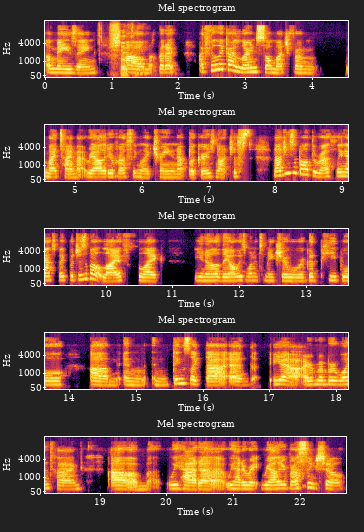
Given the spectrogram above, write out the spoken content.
amazing. So cool. Um, but I I feel like I learned so much from my time at reality of wrestling, like training at Booker's, not just not just about the wrestling aspect, but just about life. Like, you know, they always wanted to make sure we were good people, um, and and things like that. And yeah, I remember one time, um, we had a we had a reality of wrestling show,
